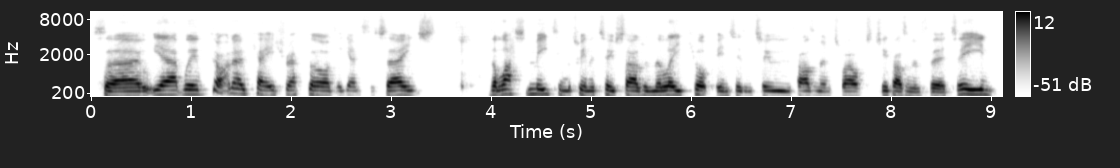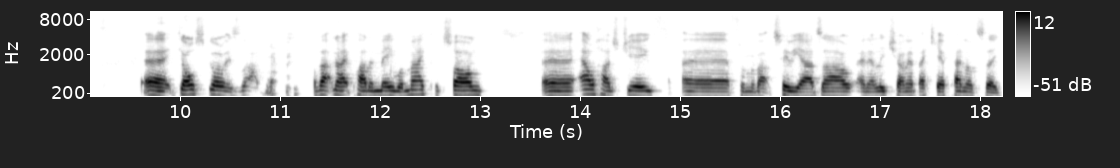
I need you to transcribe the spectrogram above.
So, yeah, we've got an okayish record against the Saints the last meeting between the two sides in the League Cup in season 2012 to 2013. Uh, goal scorers that, that night, pardon me, were Michael Tonge, uh, El Hadj uh, from about two yards out, and a Luciano Becchio penalty.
